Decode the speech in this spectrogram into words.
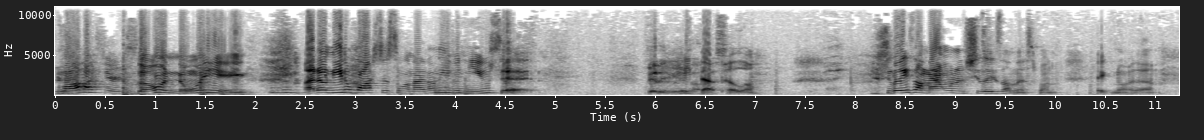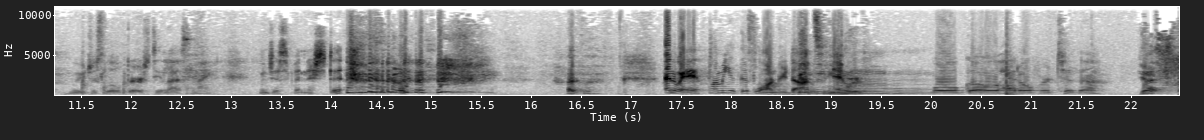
Gosh, you're so annoying. I don't need to wash this one. I don't even use it. Filly, I hate that pillow. She lays on that one and she lays on this one. Ignore that. We were just a little thirsty last night. We just finished it. anyway, let me get this laundry done and we'll go head over to the. Yes.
